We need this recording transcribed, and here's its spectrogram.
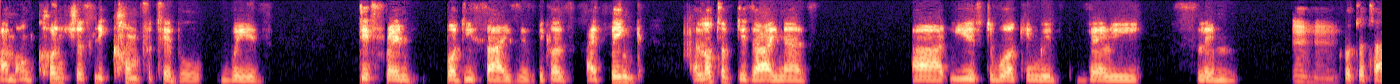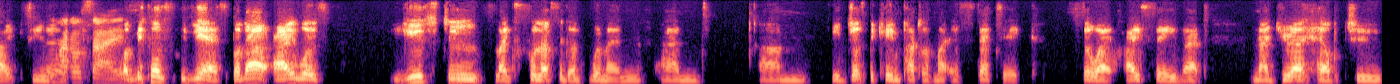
I'm unconsciously comfortable with different body sizes because I think a lot of designers are used to working with very slim mm-hmm. prototypes, you know. Model size. But because yes, but I, I was used to like fuller figured women and um, it just became part of my aesthetic. So I, I say that Nigeria helped to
